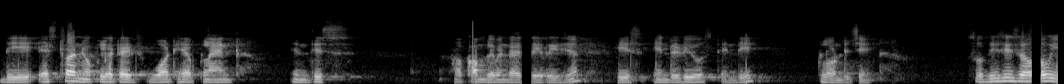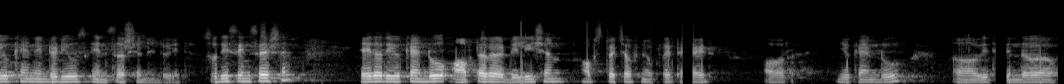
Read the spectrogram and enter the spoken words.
the extra nucleotides what you have planned in this uh, complementary region is introduced in the cloned gene. So this is how you can introduce insertion into it. So this insertion either you can do after a deletion of stretch of nucleotide or you can do uh, within the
